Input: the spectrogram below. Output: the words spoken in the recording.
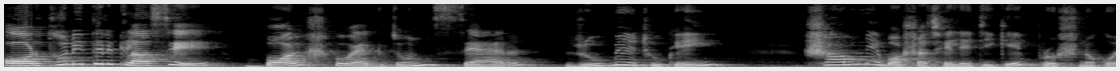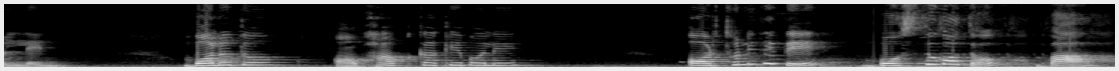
অর্থনীতির ক্লাসে বয়স্ক একজন স্যার রুমে ঢুকেই সামনে বসা ছেলেটিকে প্রশ্ন করলেন, বলতো, অভাব কাকে বলে? অর্থনীতিতে বস্তুগত বা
